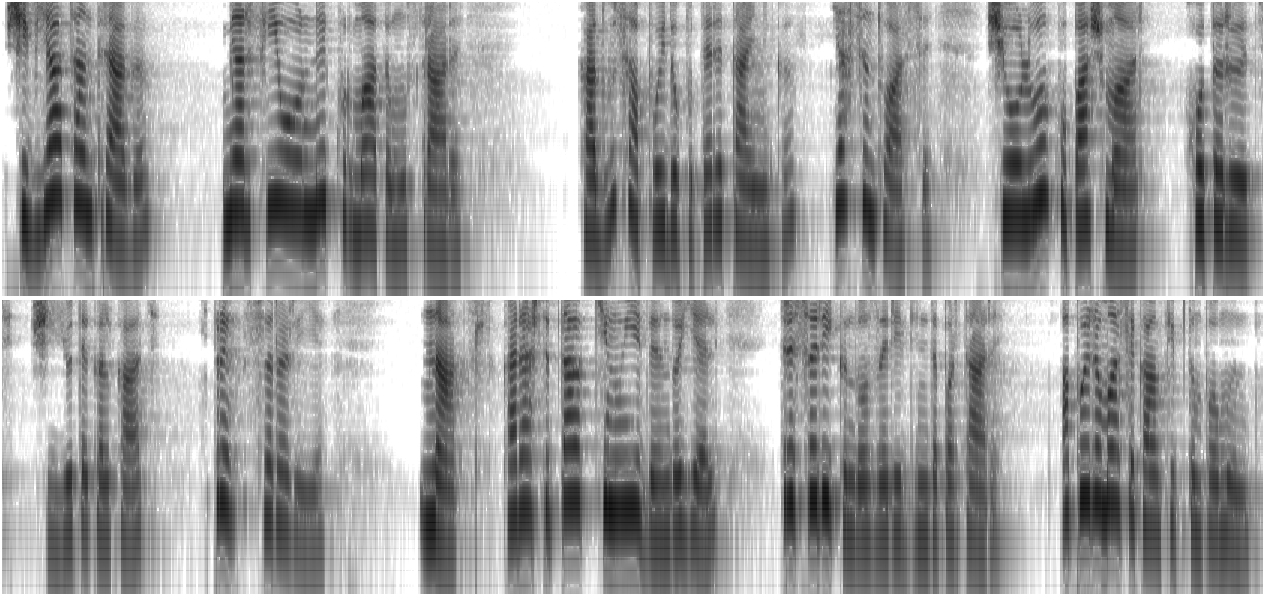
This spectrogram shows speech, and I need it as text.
Și viața întreagă mi-ar fi o necurmată mustrare. Ca dusă apoi de o putere tainică, ea se întoarse și o luă cu pași mari, hotărâți și iute călcați, spre sărărie. Națl, care aștepta chinuit de îndoieli, tresări când o zări din depărtare. Apoi rămase ca înfipt în pământ,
